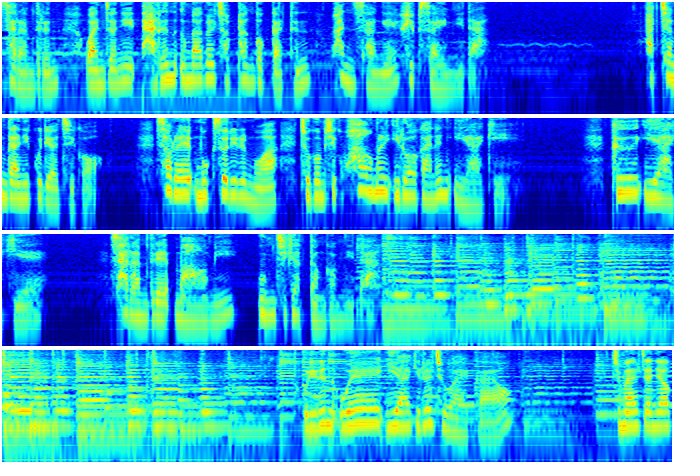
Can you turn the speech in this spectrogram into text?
사람들은 완전히 다른 음악을 접한 것 같은 환상에 휩싸입니다. 합창단이 꾸려지고 서로의 목소리를 모아 조금씩 화음을 이루어가는 이야기. 그 이야기에 사람들의 마음이 움직였던 겁니다. 우리는 왜 이야기를 좋아할까요? 주말 저녁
